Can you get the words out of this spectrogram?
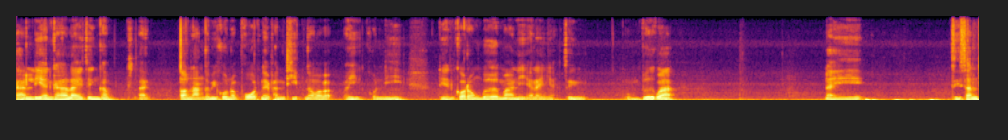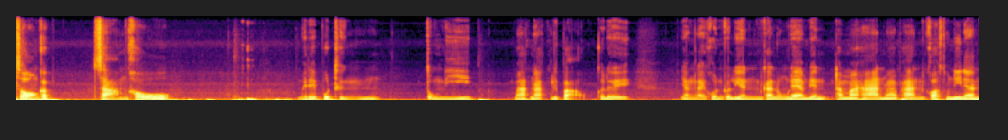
การเรียนการอะไรซึ่งครับตอนหลังก็มีคนมาโพสต์ในพันทิปนะว่าแบบเฮ้ยคนนี้เรียนกอร์ดองเบลอมานี่อะไรเงี้ยซึ่งผมรู้สึกว่า ในซีซั่นสองกับสามเขาไม่ได้พูดถึงตรงนี้มากนักหรือเปล่าก็เลย อย่างหลายคนก็เรียนการโรงแรมเรียนทำอาหารมาผ่านคอร์สทุนนี้นั่น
